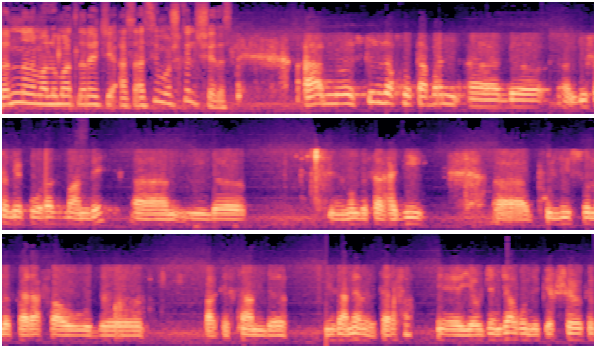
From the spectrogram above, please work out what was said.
دننه معلومات لرئ چې اساسي مشکل څه دی نو ستونزه خو طبعا د دوشنبه په ورځ باندې د زموږ د سرحدي پولیسو له طرف او د پاکستان د نظامیانو له طرف یو جنجال غونډه پیښ شو چې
